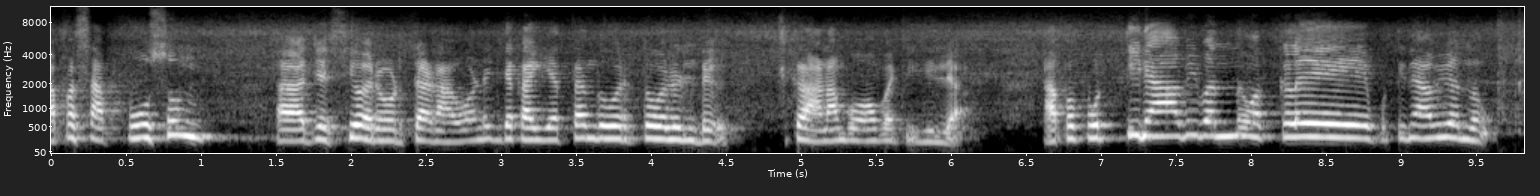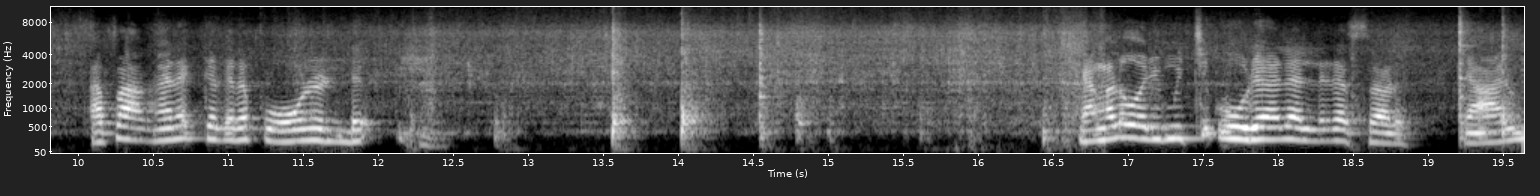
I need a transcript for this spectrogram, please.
അപ്പം സപ്പൂസും ആ, ജെസ്സിയും ഓരോരുത്താണ് അതുകൊണ്ട് എന്റെ കയ്യെത്താൻ ദൂരത്ത് പോലുണ്ട് എനിക്ക് കാണാൻ പോകാൻ പറ്റിയില്ല അപ്പം പുട്ടിനാവി വന്നു മക്കളെ പുട്ടിനാവി വന്നു. അപ്പം അങ്ങനെയൊക്കെ അങ്ങനെ പോകുന്നുണ്ട് ഞങ്ങൾ ഒരുമിച്ച് കൂടിയാൽ നല്ല രസമാണ് ഞാനും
